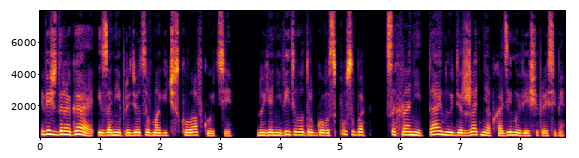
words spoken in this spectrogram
Вещь дорогая, и за ней придется в магическую лавку идти, но я не видела другого способа сохранить тайну и держать необходимые вещи при себе.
